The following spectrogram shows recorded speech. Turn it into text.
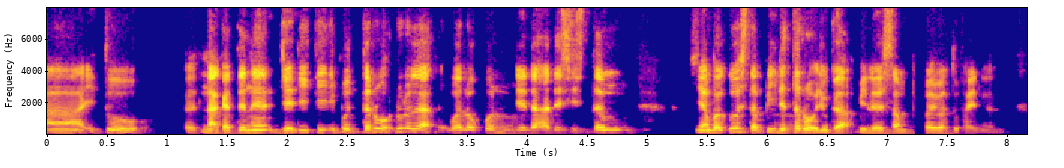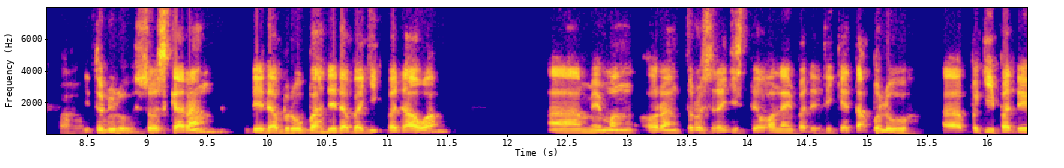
ha, itu eh, nak kata JDT ni pun teruk dulu kan walaupun uh. dia dah ada sistem yang bagus tapi dia teruk juga bila sampai waktu final. Itu dulu. So sekarang dia dah berubah, dia dah bagi kepada awam. Uh, memang orang terus register online pada tiket. Tak perlu uh, pergi pada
